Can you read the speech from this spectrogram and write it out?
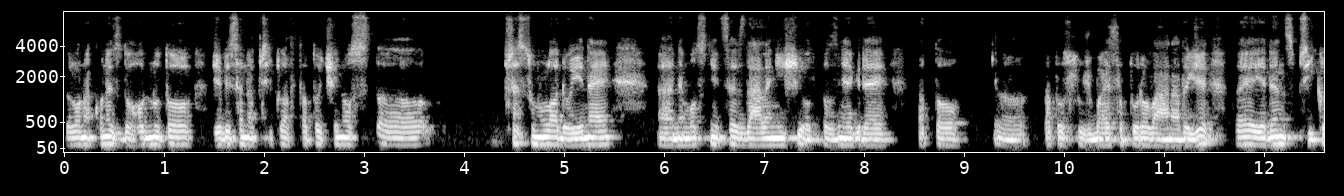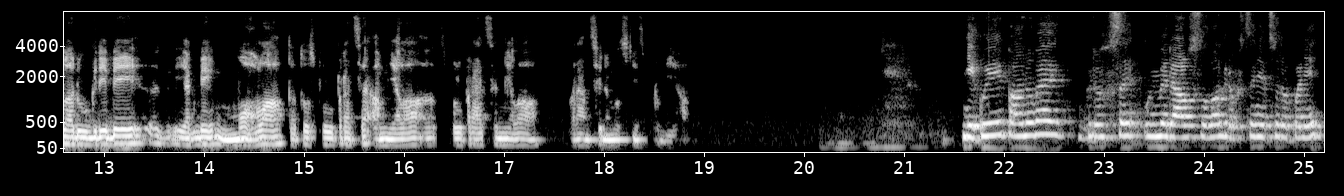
bylo nakonec dohodnuto, že by se například tato činnost přesunula do jiné nemocnice vzdálenější od Plzně, kde tato Eh, tato služba je saturována. Takže to je jeden z příkladů, kdyby, jak by mohla tato spolupráce a měla, spolupráce měla v rámci nemocnic probíhat. Děkuji, pánové. Kdo se ujme dál slova, kdo chce něco doplnit?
